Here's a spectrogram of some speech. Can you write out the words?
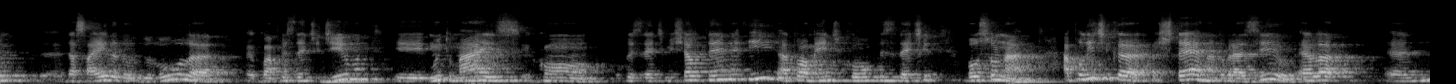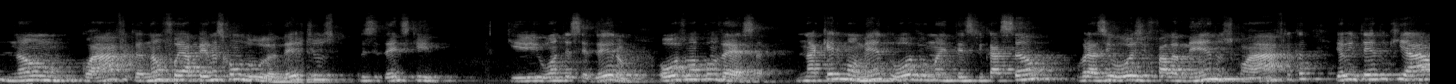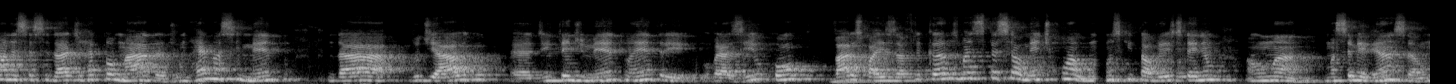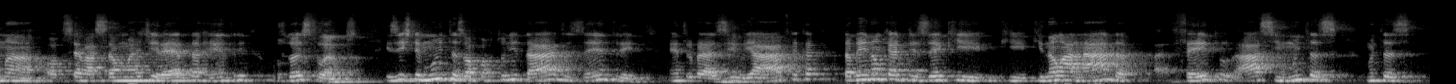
da saída do, do Lula é, com a presidente Dilma e muito mais com presidente Michel Temer e, atualmente, com o presidente Bolsonaro. A política externa do Brasil, ela é, não com a África, não foi apenas com Lula. Desde os presidentes que, que o antecederam, houve uma conversa. Naquele momento, houve uma intensificação. O Brasil hoje fala menos com a África. Eu entendo que há uma necessidade de retomada, de um renascimento da, do diálogo é, de entendimento entre o Brasil com vários países africanos, mas especialmente com alguns que talvez tenham uma, uma semelhança, uma observação mais direta entre os dois flancos. Existem muitas oportunidades entre, entre o Brasil e a África, também não quer dizer que, que, que não há nada feito, há sim muitas, muitas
